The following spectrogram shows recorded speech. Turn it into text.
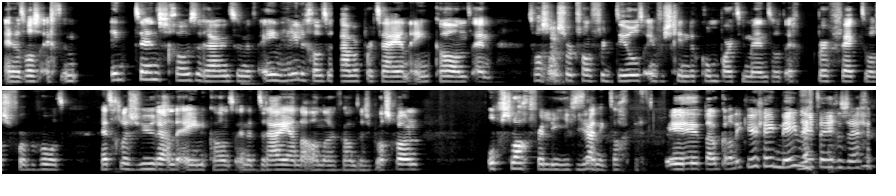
En dat was echt een intens grote ruimte met één hele grote ramenpartij aan één kant. En het was een soort van verdeeld in verschillende compartimenten. Wat echt perfect was voor bijvoorbeeld het glazuren aan de ene kant en het draaien aan de andere kant. Dus ik was gewoon op slag verliefd. En ik dacht echt, nou kan ik hier geen nee meer tegen zeggen.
